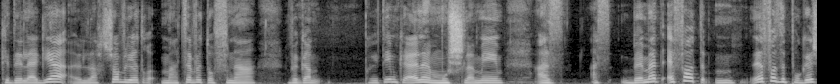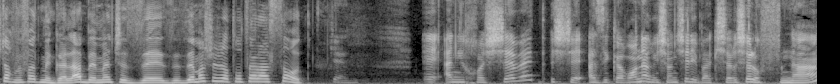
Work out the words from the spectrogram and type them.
כדי להגיע, לחשוב להיות מעצבת אופנה, וגם פריטים כאלה מושלמים, אז אז באמת, איפה, את, איפה זה פוגש אותך ואיפה את מגלה באמת שזה זה, זה מה שאת רוצה לעשות? כן. אה, אני חושבת שהזיכרון הראשון שלי בהקשר של אופנה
